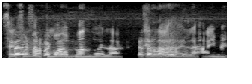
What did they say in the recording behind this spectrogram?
Se formaron como dos bandos en la, en, la, en la Jaime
